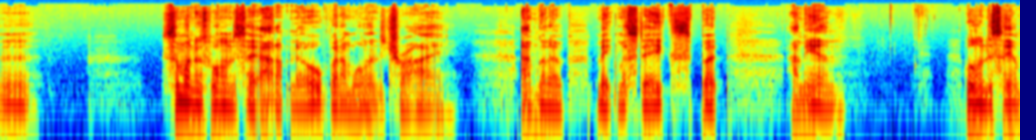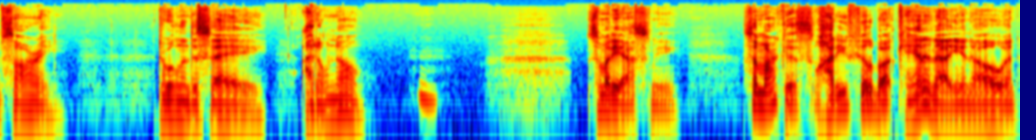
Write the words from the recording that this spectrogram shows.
Uh, someone who's willing to say, I don't know, but I'm willing to try. I'm going to make mistakes, but I'm in. Willing to say, I'm sorry. Willing to say, I don't know. Hmm. Somebody asked me, so Marcus, how do you feel about Canada? You know, and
